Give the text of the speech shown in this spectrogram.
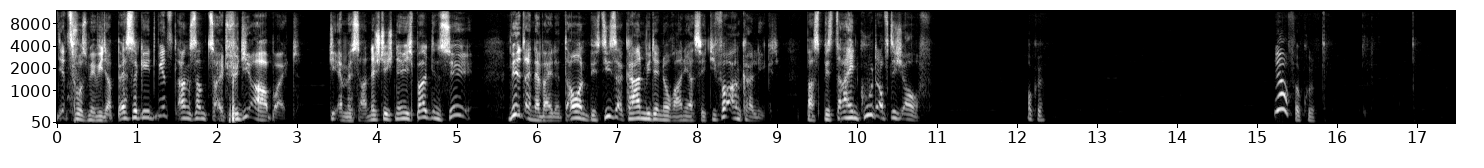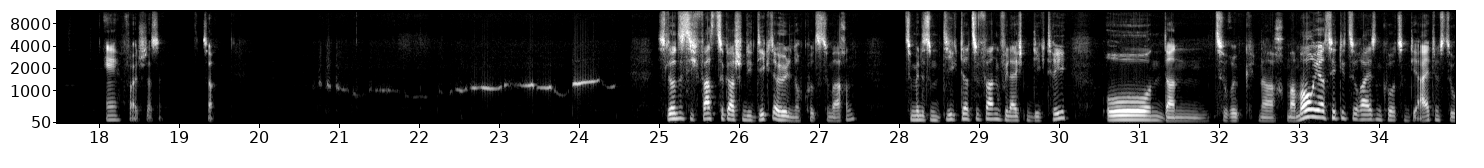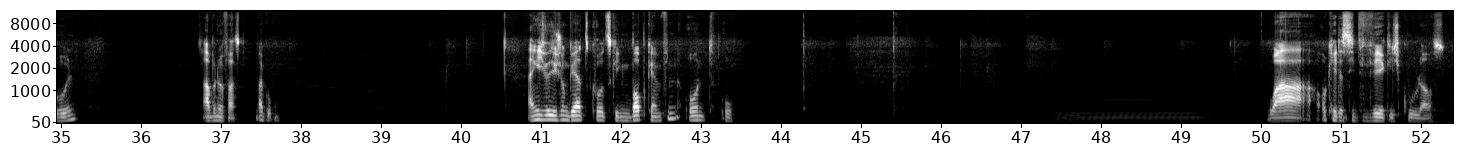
Jetzt, wo es mir wieder besser geht, wird's langsam Zeit für die Arbeit. Die MS Anne sticht nämlich bald ins See. Wird eine Weile dauern, bis dieser Kahn wieder in Orania City vor Anker liegt. Pass bis dahin gut auf dich auf. Okay. Ja, voll cool. Äh, falsch das. Es lohnt sich fast sogar schon die Dikta-Höhle noch kurz zu machen. Zumindest um Dikta zu fangen, vielleicht ein Diktri. Und dann zurück nach Marmoria City zu reisen kurz und die Items zu holen. Aber nur fast. Mal gucken. Eigentlich würde ich schon gern kurz gegen Bob kämpfen und... Oh. Wow, okay, das sieht wirklich cool aus.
